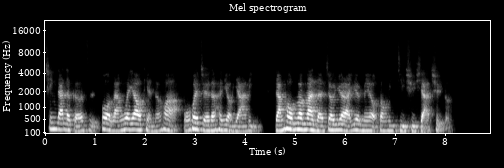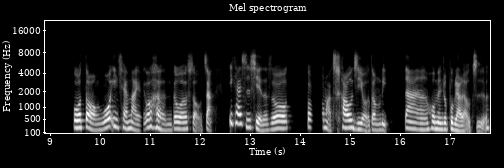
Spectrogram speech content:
清单的格子或栏位要填的话，我会觉得很有压力，然后慢慢的就越来越没有动力继续下去了。我懂，我以前买过很多手账，一开始写的时候都嘛超级有动力，但后面就不了了之了。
